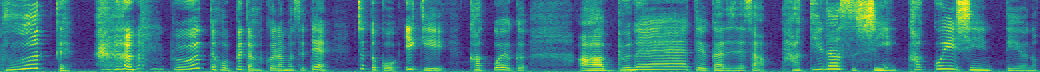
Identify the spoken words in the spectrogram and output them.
ブーって ブーってほっぺた膨らませてちょっとこう息かっこよくあぶねーっていう感じでさ吐き出すシーンかっこいいシーンっていうの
